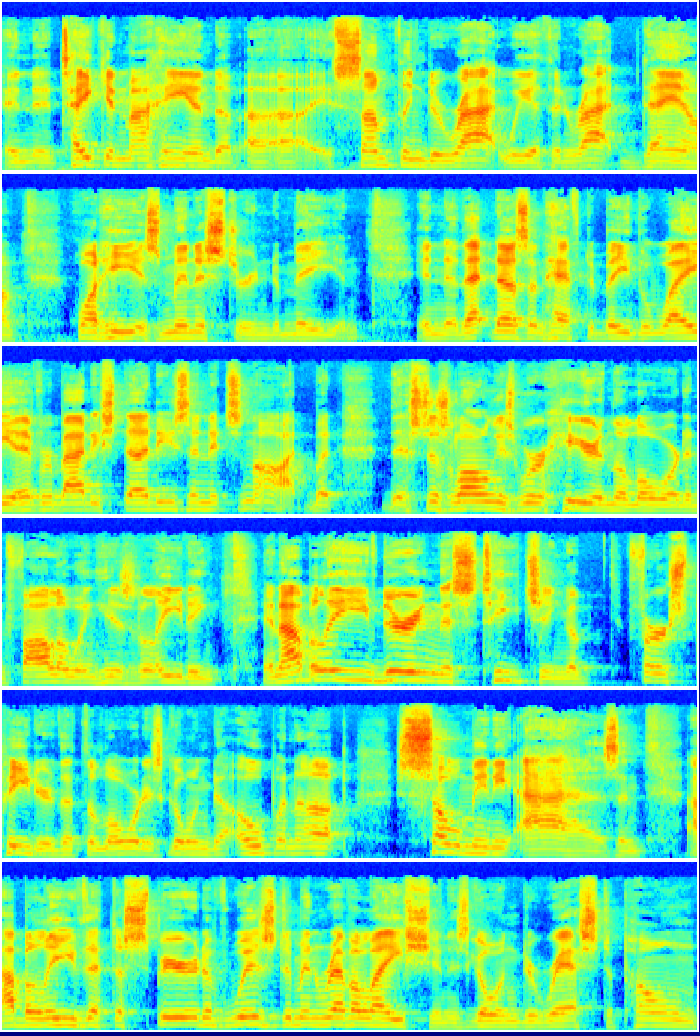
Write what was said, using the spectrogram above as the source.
and, and take in my hand uh, uh, something to write with and write down what He is ministering to me. And, and that doesn't have to be the way everybody studies, and it's not. But just as long as we're here in the Lord and following His leading. And I believe during this teaching of First Peter that the Lord is going to open up so many eyes. And I believe that the spirit of wisdom and revelation is going to rest upon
